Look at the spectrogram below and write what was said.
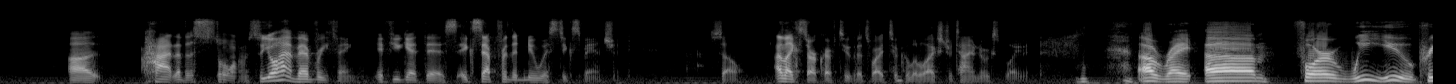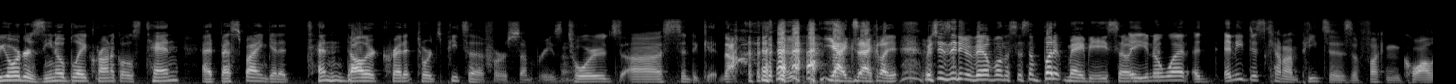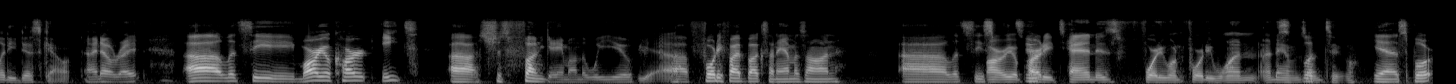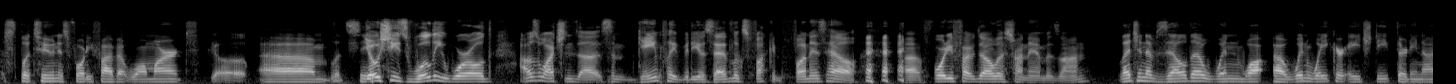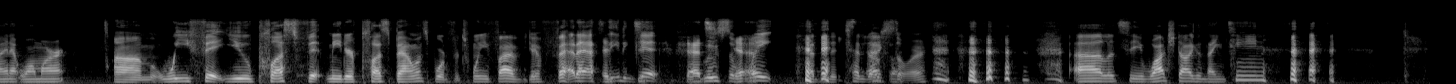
uh, Heart of the Swarm. So you'll have everything if you get this, except for the newest expansion. So I like StarCraft Two. That's why I took a little extra time to explain it. All right. Um, for Wii U, pre-order Xenoblade Chronicles 10 at Best Buy and get a $10 credit towards pizza for some reason. Towards uh, Syndicate. No. yeah, exactly. Which isn't even available on the system, but it may be. So hey, you know what? A, any discount on pizza is a fucking quality discount. I know, right? Uh, let's see. Mario Kart 8. Uh, it's just fun game on the Wii U. Yeah. Uh, 45 bucks on Amazon. Uh, let's see. Mario Splatoon- Party 10 is 4141 on Amazon too. Yeah, Spl- Splatoon is 45 at Walmart. Yup. Um, let's see. Yoshi's Woolly World. I was watching uh, some gameplay videos. That looks fucking fun as hell. uh, Forty-five dollars on Amazon. Legend of Zelda Wind, Wa- uh, Wind Waker HD 39 at Walmart. Um, Wii Fit U plus Fit Meter plus Balance Board for twenty-five. You fat ass need to get lose some yeah. weight at the Nintendo store. uh, let's see. Watch Dogs 19.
